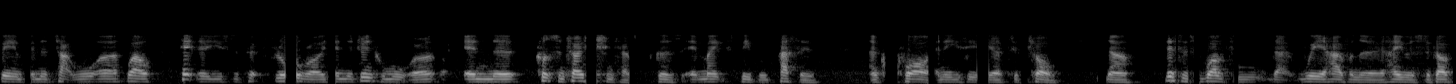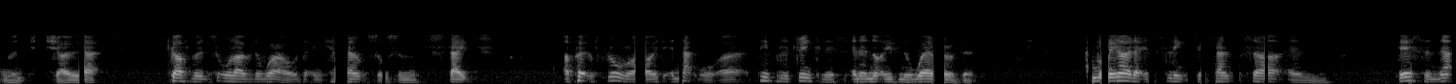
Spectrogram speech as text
being in the tap water. Well, Hitler used to put fluoride in the drinking water in the concentration camps because it makes people passive and quiet and easier to control. Now, this is one thing that we have on the Hey Mr. government show that governments all over the world and councils and states are put fluoride in tap water. People are drinking this and they're not even aware of it. And we know that it's linked to cancer and this and that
